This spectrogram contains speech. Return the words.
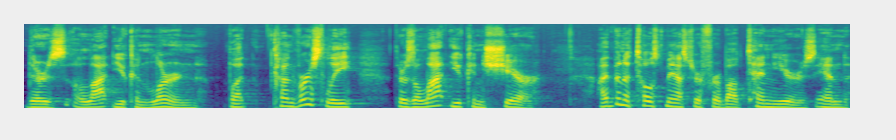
there's a lot you can learn, but conversely, there's a lot you can share. I've been a Toastmaster for about 10 years, and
